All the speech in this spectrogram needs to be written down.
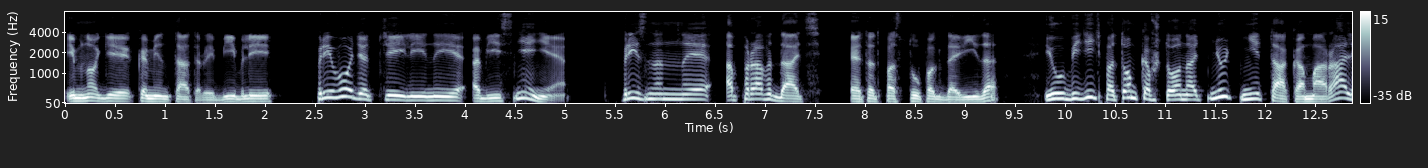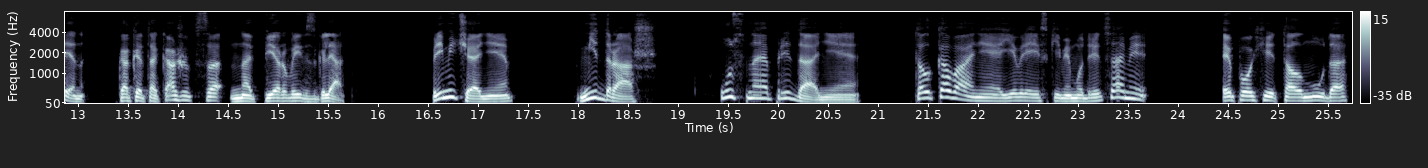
и многие комментаторы Библии приводят те или иные объяснения, признанные оправдать этот поступок Давида и убедить потомков, что он отнюдь не так аморален, как это кажется на первый взгляд. Примечание. Мидраш. Устное предание. Толкование еврейскими мудрецами эпохи Талмуда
